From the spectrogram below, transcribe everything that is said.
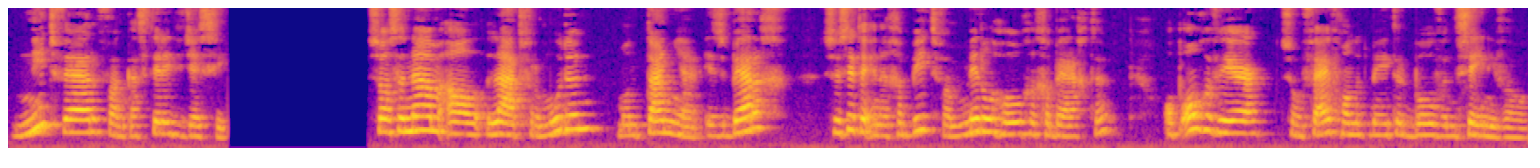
niet ver van Castelli di Gessi. Zoals de naam al laat vermoeden, Montagna is berg. Ze zitten in een gebied van middelhoge gebergte, op ongeveer zo'n 500 meter boven zeeniveau.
